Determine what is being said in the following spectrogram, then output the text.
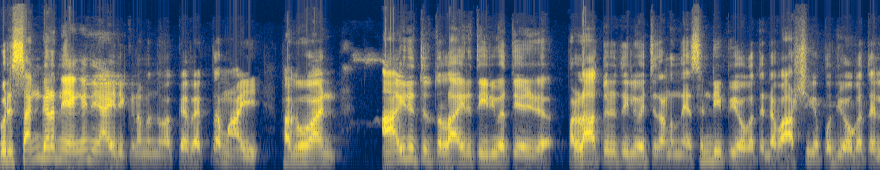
ഒരു സംഘടന എങ്ങനെയായിരിക്കണമെന്നും ഒക്കെ വ്യക്തമായി ഭഗവാൻ ആയിരത്തി തൊള്ളായിരത്തി ഇരുപത്തിയേഴ് പള്ളാത്തുരുത്തിൽ വെച്ച് നടന്ന എസ് എൻ ഡി പി യോഗത്തിന്റെ വാർഷിക പൊതുയോഗത്തിൽ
